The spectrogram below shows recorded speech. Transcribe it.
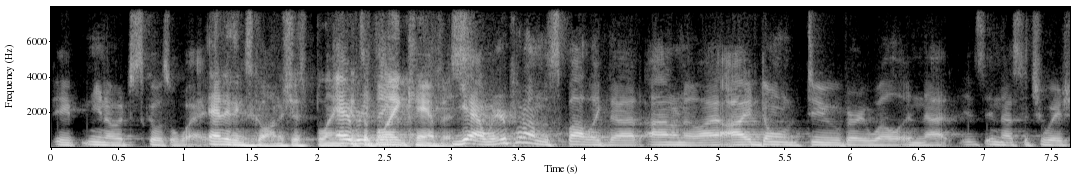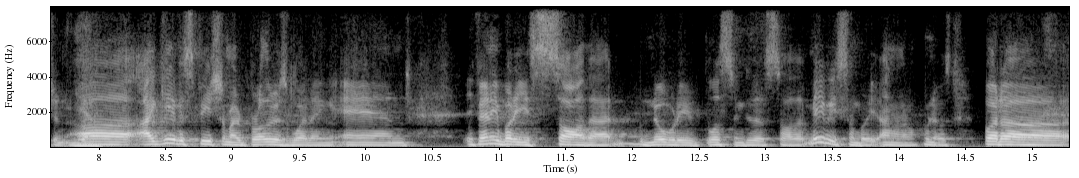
It, you know, it just goes away. Anything's gone. It's just blank. It's a blank canvas. Yeah, when you're put on the spot like that, I don't know. I, I don't do very well in that in that situation. Yeah. Uh, I gave a speech at my brother's wedding, and if anybody saw that, nobody listening to this saw that. Maybe somebody, I don't know, who knows. But uh,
